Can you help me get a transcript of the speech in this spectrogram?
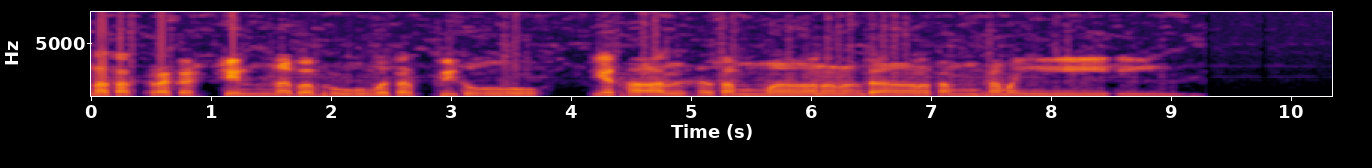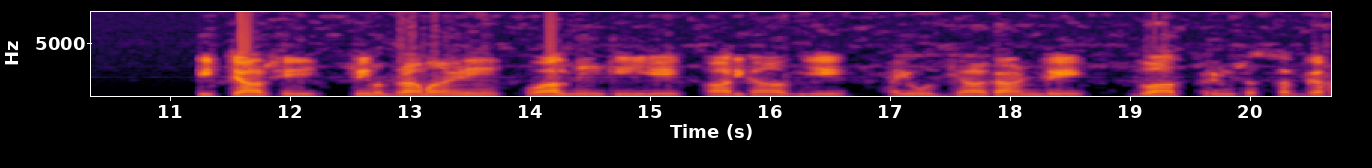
न तत्र कश्चिन्न बभूव तर्पितो यथार्हसम्मानदानसम्भ्रमैः। इत्यार्षे श्रीमद्रामायणे वाल्मीकीये आदिकाव्ये अयोध्याकाण्डे द्वात्रिंशः सर्गः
